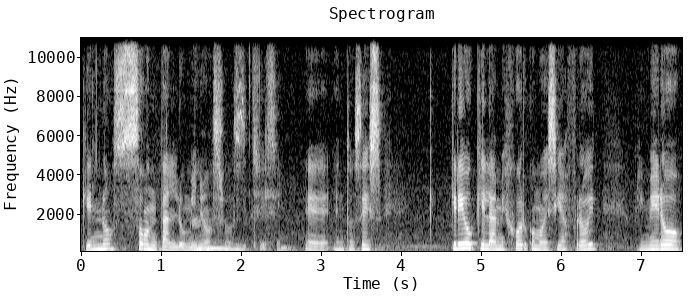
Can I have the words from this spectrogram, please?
que no son tan luminosos. Mm, sí, sí. Eh, entonces, creo que la mejor, como decía Freud, primero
